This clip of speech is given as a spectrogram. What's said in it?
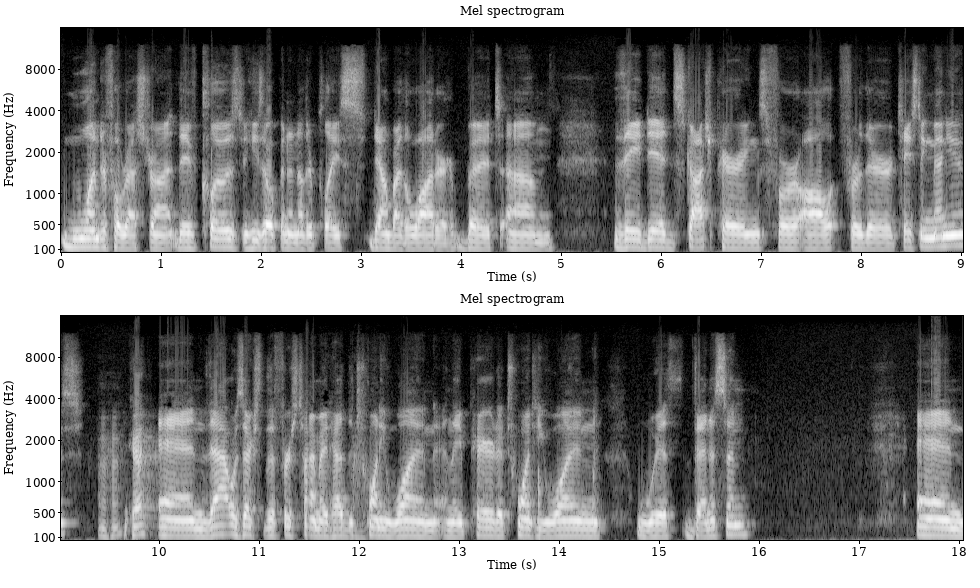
wonderful restaurant. They've closed and he's opened another place down by the water, but um, they did Scotch pairings for all for their tasting menus. Okay. And that was actually the first time I'd had the 21, and they paired a 21 with venison. And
